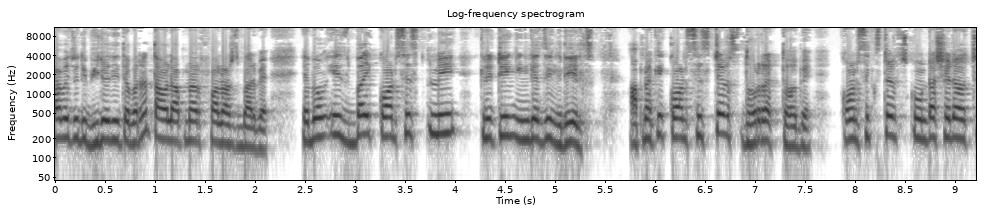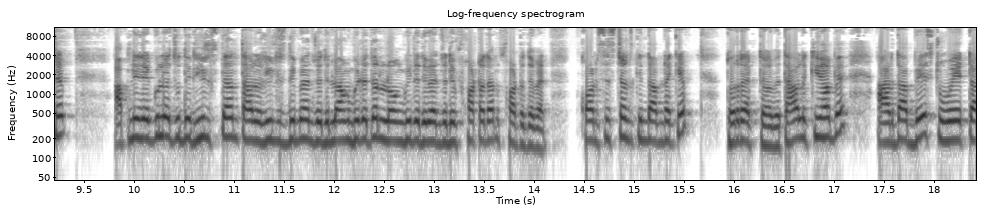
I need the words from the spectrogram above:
ভাবে যদি ভিডিও দিতে পারেন, তাহলে আপনার ফলোয়ার্স বাড়বে। এবং is by consistently creating engaging reels আপনাকে কনসিস্টেন্স ধরে রাখতে হবে। কনসিস্টেন্স কোনটা? সেটা হচ্ছে, আপনি রেগুলার যদি রিলস দেন, তাহলে রিলস দিবেন, যদি লং ভিডিও দেন লং ভিডিও দিবেন, যদি ফটো দেন ফটো দেবেন। কনসিস্টেন্স কিন্তু আপনাকে ধরে রাখতে হবে। তাহলে কি হবে? আর দ্য বেস্ট ওয়েটা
